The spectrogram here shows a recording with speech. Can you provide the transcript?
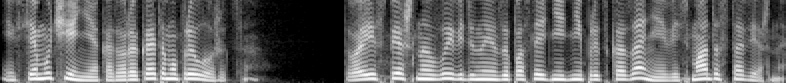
и все мучения, которые к этому приложатся. Твои спешно выведенные за последние дни предсказания весьма достоверны.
